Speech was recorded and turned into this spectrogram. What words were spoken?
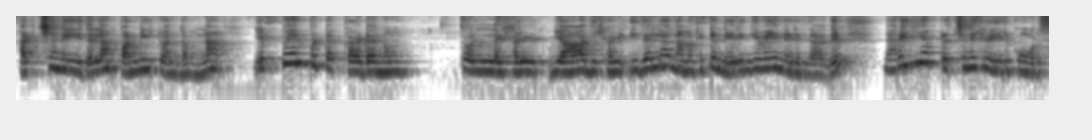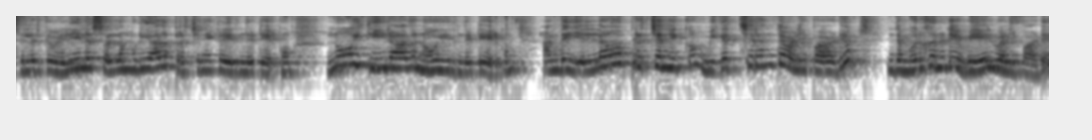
அர்ச்சனை இதெல்லாம் பண்ணிட்டு வந்தோம்னா எப்பேற்பட்ட கடனும் தொல்லைகள் வியாதிகள் இதெல்லாம் நம்மக்கிட்ட நெருங்கவே நெருங்காது. நிறைய பிரச்சனைகள் இருக்கும். ஒரு சிலருக்கு வெளியில் சொல்ல முடியாத பிரச்சனைகள் இருந்துகிட்டே இருக்கும். நோய் தீராத நோய் இருந்துகிட்டே இருக்கும். அந்த எல்லா பிரச்சனைக்கும் மிகச்சிறந்த வழிபாடு இந்த முருகனுடைய வேல் வழிபாடு.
